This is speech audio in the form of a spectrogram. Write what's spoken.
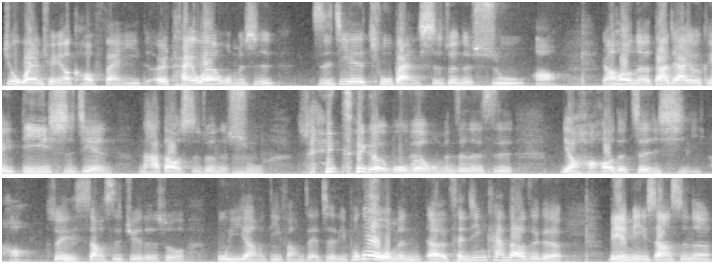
就完全要靠翻译的。而台湾我们是直接出版师尊的书哈，然后呢，大家又可以第一时间拿到师尊的书，所以这个部分我们真的是要好好的珍惜哈。所以上司觉得说不一样的地方在这里。不过我们呃曾经看到这个。联名上师呢，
